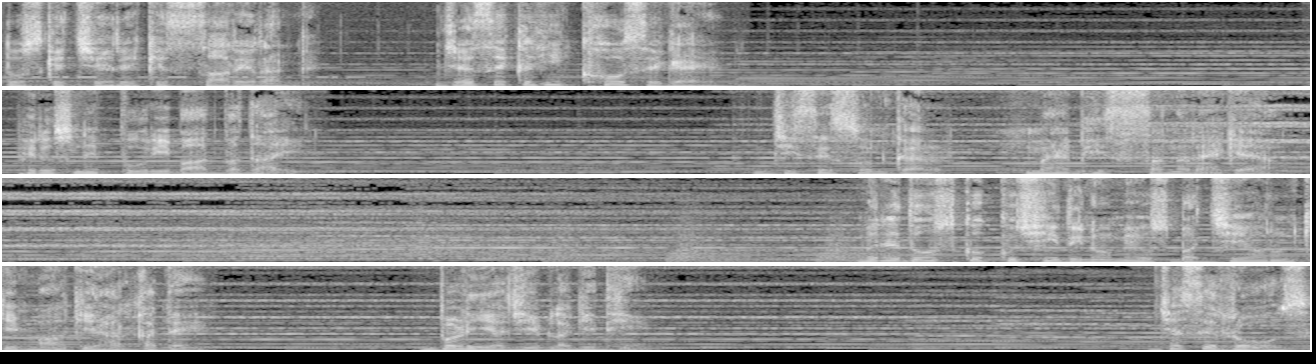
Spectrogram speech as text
तो उसके चेहरे के सारे रंग जैसे कहीं खो से गए। फिर उसने पूरी बात बताई, जिसे सुनकर मैं भी सन रह गया। मेरे दोस्त को कुछ ही दिनों में उस बच्चे और उनकी माँ की हरकतें बड़ी अजीब लगी थी। जैसे रोज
